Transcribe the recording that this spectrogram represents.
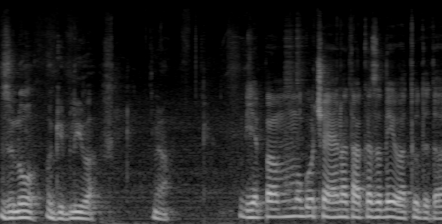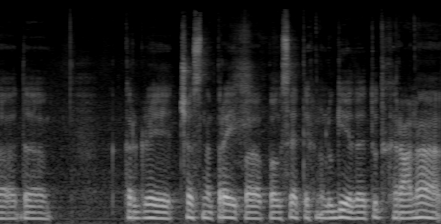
zelo gibljiva. Ja. Je pa mogoče ena taka zadeva tudi, da, da kar gre čas naprej, pa, pa vse tehnologije, da je tudi hrana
